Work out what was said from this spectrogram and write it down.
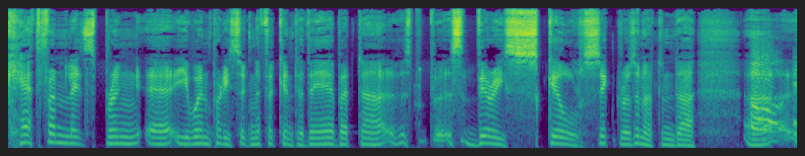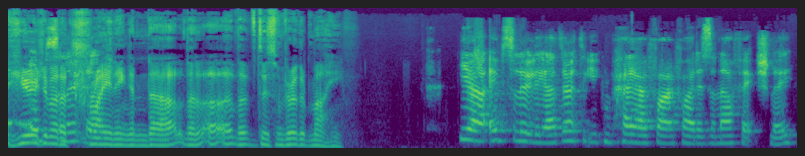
Kathryn, let's bring uh, you in pretty significant there, but uh, it's very skilled sector, isn't it? And uh, uh, oh, a huge absolutely. amount of training, and uh, the, the, there's some very good mahi. Yeah, absolutely. I don't think you can pay our firefighters enough, actually.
